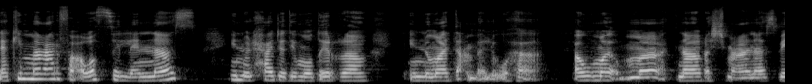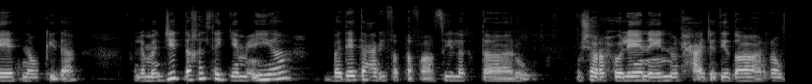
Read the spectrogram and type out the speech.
لكن ما عارفة أوصل للناس إنه الحاجة دي مضرة إنه ما تعملوها أو ما, ما أتناقش مع ناس بيتنا وكده. لما جيت دخلت الجمعية بديت أعرف التفاصيل أكتر وشرحوا لنا إنه الحاجة دي ضارة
